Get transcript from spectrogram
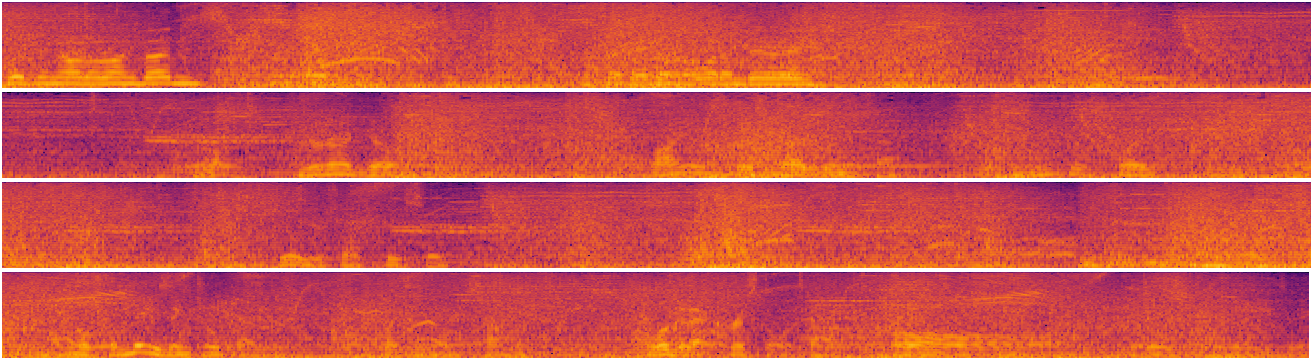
Pushing all the wrong buttons. Looks like I don't know what I'm doing. You're gonna go. Why is this guy being attacked? Can you just, like... Heal yourself, please, sir. Most amazing topaz. Oh, look at that crystal attack. Oh, it is amazing.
